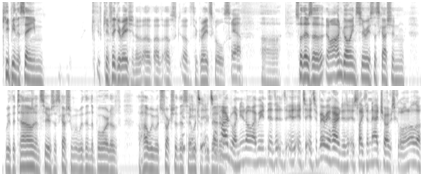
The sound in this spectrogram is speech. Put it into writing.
keeping the same configuration of, of, of, of, of the grade schools. Yeah. Uh, so there's a an ongoing serious discussion with the town and serious discussion within the board of how we would structure this and which would be it's better. It's a hard one, you know. I mean, it, it, it's it's a very hard. It's, it's like the Natchaug School, and although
